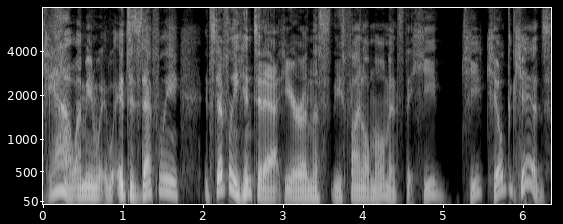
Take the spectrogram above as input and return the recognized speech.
Yeah, I mean, it is definitely it's definitely hinted at here in this these final moments that he he killed the kids.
